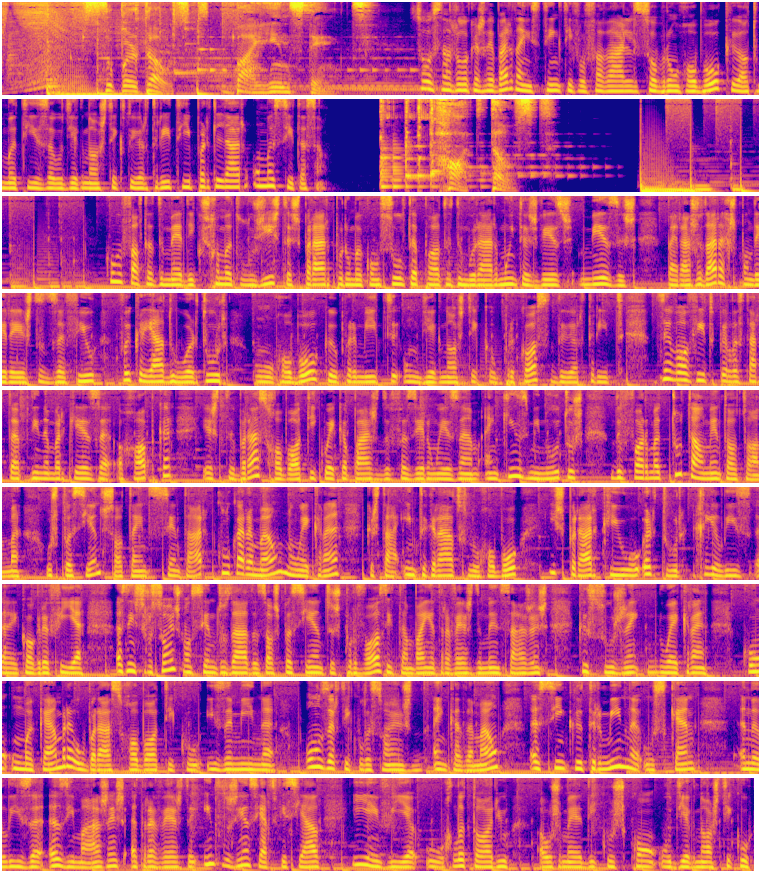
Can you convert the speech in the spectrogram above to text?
Super Toast by Instinct. Sou a Sandra Lucas Ribeiro da Instinct e vou falar-lhe sobre um robô que automatiza o diagnóstico de artrite e partilhar uma citação. Hot Toast. Com a falta de médicos reumatologistas, esperar por uma consulta pode demorar muitas vezes meses. Para ajudar a responder a este desafio, foi criado o Arthur, um robô que permite um diagnóstico precoce de artrite. Desenvolvido pela startup dinamarquesa Robka, este braço robótico é capaz de fazer um exame em 15 minutos de forma totalmente autónoma. Os pacientes só têm de se sentar, colocar a mão num ecrã que está integrado no robô e esperar que o Arthur realize a ecografia. As instruções vão sendo dadas aos pacientes por voz e também através de mensagens que surgem no ecrã. Com uma câmara, o braço robótico examina 11 articulações em cada mão. Assim que termina o scan, analisa as imagens através de inteligência artificial e envia o relatório aos médicos com o diagnóstico.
